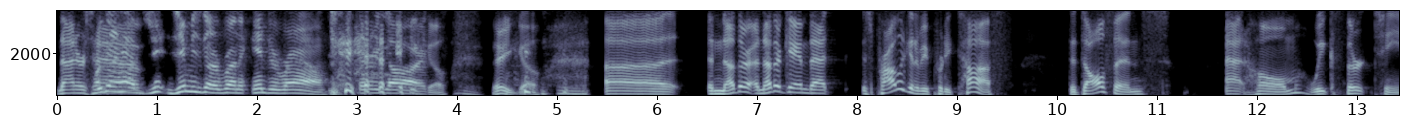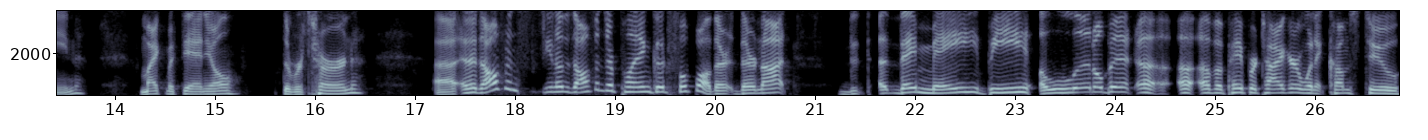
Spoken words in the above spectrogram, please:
Niners We're gonna have J- Jimmy's gonna run an end around thirty yards. there you go. There you go. uh, another another game that is probably going to be pretty tough. The Dolphins at home, week 13. Mike McDaniel, the return. Uh, and the Dolphins, you know, the Dolphins are playing good football. They're they're not uh, they may be a little bit uh, uh, of a paper tiger when it comes to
